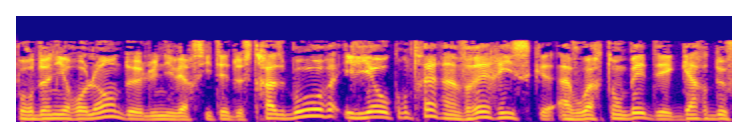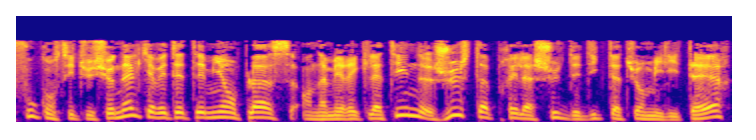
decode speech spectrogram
Pour Denis Roland de l'université de Strasbourg, il y a au contraire un vrai risque à voir tomber des garde-fous constitutionnels qui avaient été mis en place en Amérique latine juste après la chute des dictatures militaires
